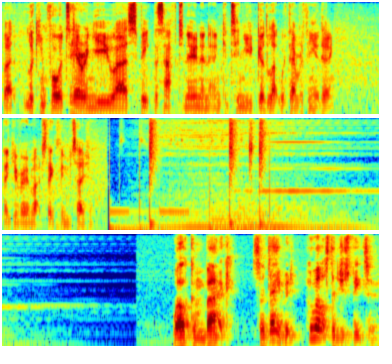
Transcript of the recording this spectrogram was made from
but looking forward to hearing you uh, speak this afternoon and, and continue good luck with everything you're doing. Thank you very much. Thanks for the invitation. Welcome back. So, David, who else did you speak to?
